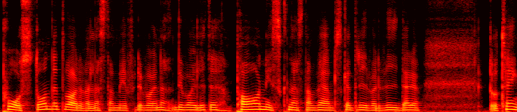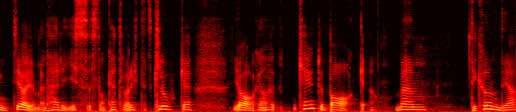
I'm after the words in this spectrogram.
påståendet var det väl nästan mer, för det var ju, det var ju lite paniskt nästan, vem ska driva det vidare? Då tänkte jag ju, men herregisses, de kan inte vara riktigt kloka. Jag kan, kan ju inte baka. Men det kunde jag.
